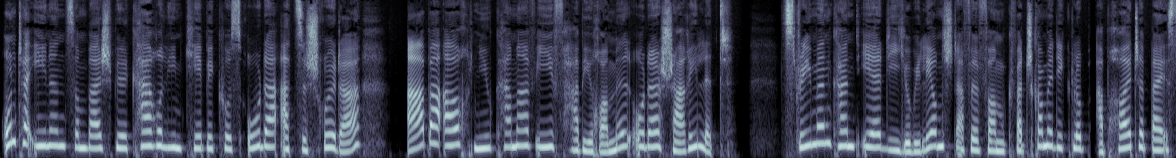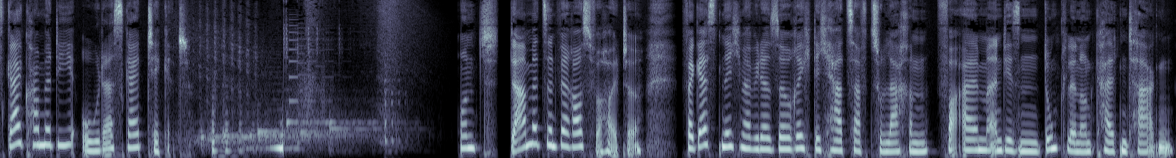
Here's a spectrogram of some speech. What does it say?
unter ihnen zum Beispiel Caroline Kebekus oder Atze Schröder, aber auch Newcomer wie Fabi Rommel oder Shari Litt. Streamen könnt ihr die Jubiläumsstaffel vom Quatsch Comedy Club ab heute bei Sky Comedy oder Sky Ticket. Und damit sind wir raus für heute. Vergesst nicht mal wieder so richtig herzhaft zu lachen, vor allem an diesen dunklen und kalten Tagen.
